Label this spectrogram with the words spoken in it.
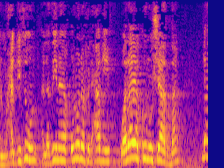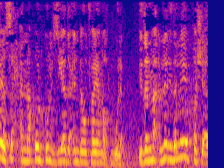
المحدثون الذين يقولون في الحديث ولا يكون شاذا لا يصح أن نقول كل زيادة عندهم فهي مقبولة. إذا ما إذا لا يبقى شاذ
